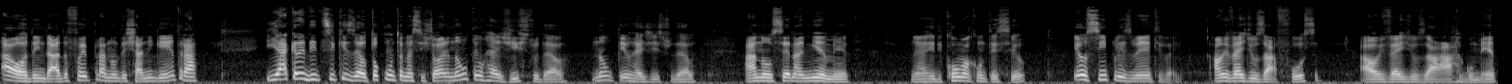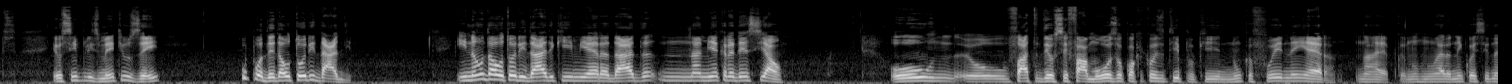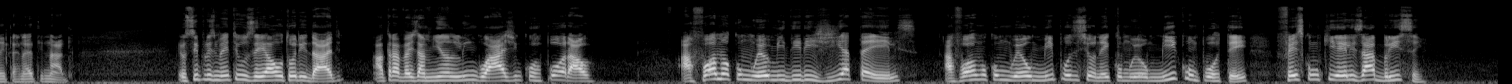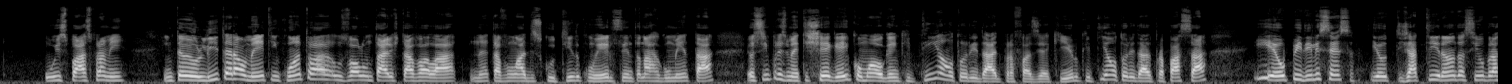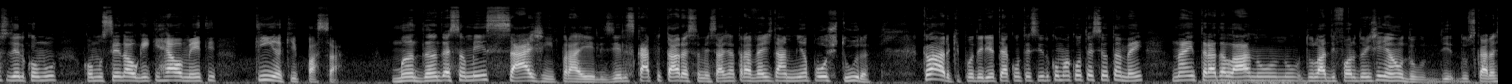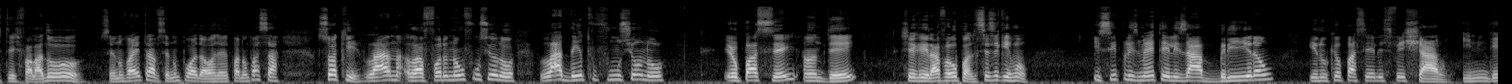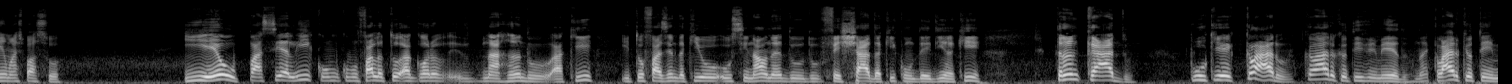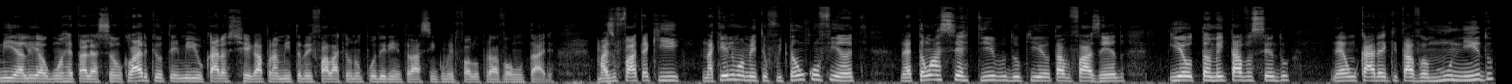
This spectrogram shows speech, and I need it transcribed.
a ordem dada foi para não deixar ninguém entrar. E acredite se quiser, eu estou contando essa história, não tenho registro dela, não tenho registro dela, a não ser na minha mente, né, de como aconteceu. Eu simplesmente, velho, ao invés de usar força, ao invés de usar argumentos, eu simplesmente usei o poder da autoridade. E não da autoridade que me era dada na minha credencial. Ou, ou o fato de eu ser famoso ou qualquer coisa do tipo, que nunca fui nem era na época, não, não era nem conhecido na internet e nada. Eu simplesmente usei a autoridade através da minha linguagem corporal. A forma como eu me dirigi até eles, a forma como eu me posicionei, como eu me comportei, fez com que eles abrissem o espaço para mim. Então eu literalmente, enquanto os voluntários estavam lá, né, estavam lá discutindo com eles, tentando argumentar, eu simplesmente cheguei como alguém que tinha autoridade para fazer aquilo, que tinha autoridade para passar, e eu pedi licença. E eu já tirando assim o braço dele como, como sendo alguém que realmente tinha que passar. Mandando essa mensagem para eles. E eles captaram essa mensagem através da minha postura. Claro que poderia ter acontecido como aconteceu também na entrada lá no, no do lado de fora do engenhão, do, de, dos caras terem falado, oh, você não vai entrar, você não pode, a ordem é para não passar. Só que lá, lá fora não funcionou, lá dentro funcionou. Eu passei, andei, cheguei lá e falei, opa, licença aqui, irmão, e simplesmente eles abriram e no que eu passei eles fecharam e ninguém mais passou. E eu passei ali, como, como fala, eu tô agora narrando aqui e tô fazendo aqui o, o sinal né, do, do, fechado aqui com o dedinho aqui, trancado. Porque, claro, claro que eu tive medo, né? Claro que eu temi ali alguma retaliação, claro que eu temi o cara chegar para mim também falar que eu não poderia entrar, assim como ele falou para a voluntária. Mas o fato é que naquele momento eu fui tão confiante né, tão assertivo do que eu estava fazendo e eu também estava sendo né, um cara que estava munido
